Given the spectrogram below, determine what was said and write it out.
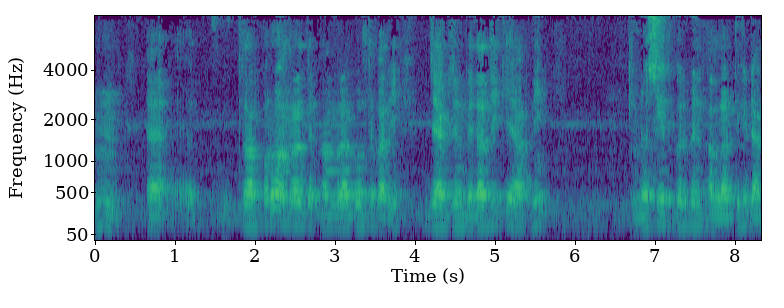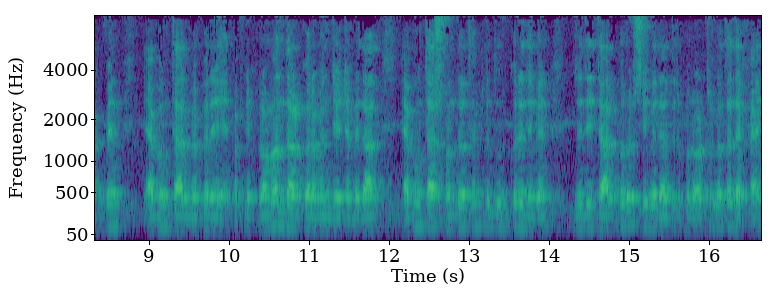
হম তারপরও আমরা আমরা বলতে পারি যে একজন বেদাতিকে আপনি নসিহত করবেন আল্লাহর দিকে ডাকবেন এবং তার ব্যাপারে আপনি প্রমাণ দাঁড় করাবেন যে এটা বেদাত এবং তার সন্দেহ থাকলে দূর করে দেবেন। যদি তারপরেও সে বেদাতের উপর অটলতা দেখায়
